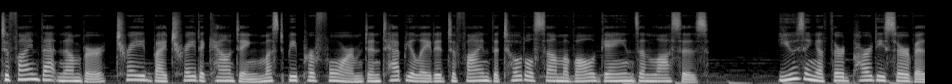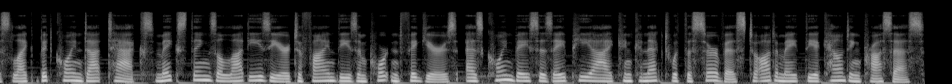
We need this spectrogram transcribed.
To find that number, trade-by-trade -trade accounting must be performed and tabulated to find the total sum of all gains and losses. Using a third-party service like Bitcoin.tax makes things a lot easier to find these important figures, as Coinbase's API can connect with the service to automate the accounting process.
